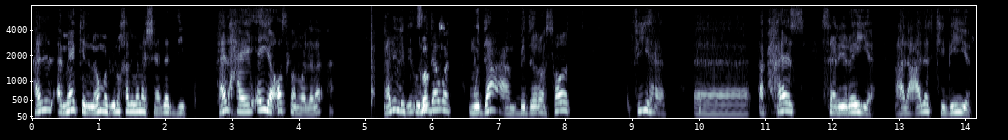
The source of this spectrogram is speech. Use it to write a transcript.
هل الأماكن اللي هم بيقولوا خدوا منها الشهادات دي هل حقيقية أصلا ولا لأ؟ هل اللي بيقولوه دوت مدعم بدراسات فيها آه، أبحاث سريرية على عدد كبير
